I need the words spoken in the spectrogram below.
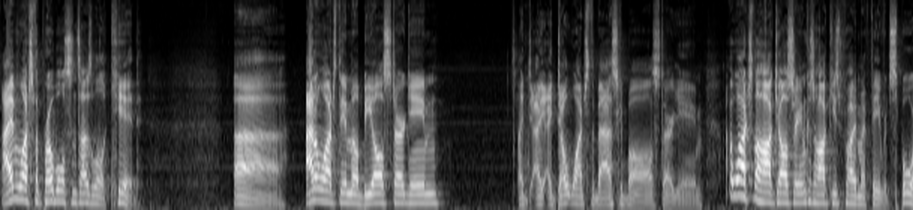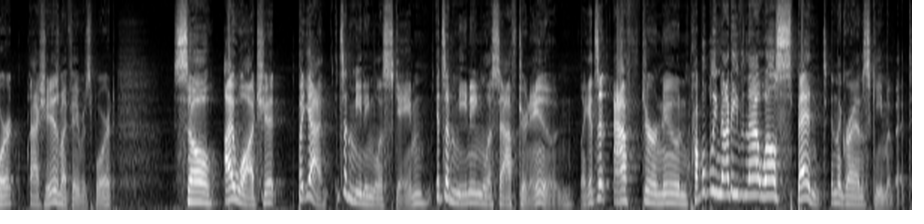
I haven't watched the Pro Bowl since I was a little kid. Uh, I don't watch the MLB All Star game. I, I, I, don't watch the basketball All Star game. I watch the hockey All Star game because hockey is probably my favorite sport. Actually, it is my favorite sport. So I watch it. But yeah, it's a meaningless game. It's a meaningless afternoon. Like, it's an afternoon, probably not even that well spent in the grand scheme of it.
